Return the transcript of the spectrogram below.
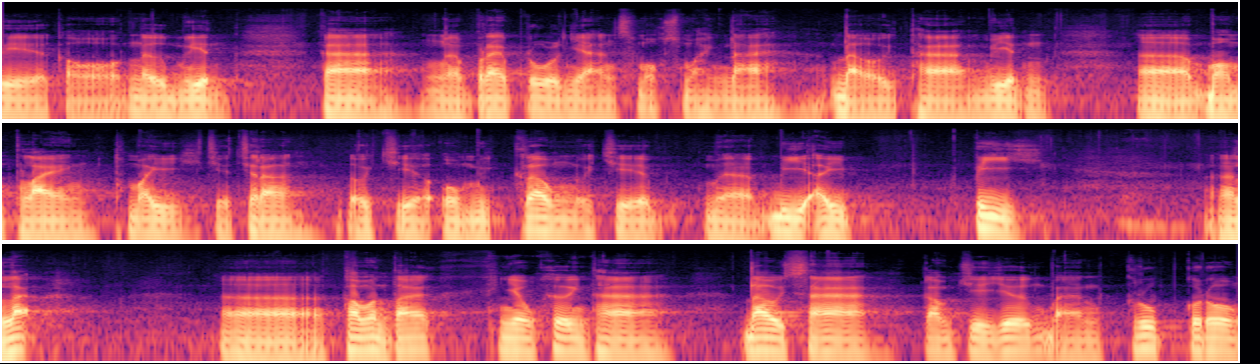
វាក៏នៅមានការប្រែប្រួលយ៉ាងស្មុគស្មាញដែរដោយថាមាន បំផ្លែងថ្មីជាច្រើន ដូចជាអូមីក្រុងដូចជា BA2 ឡាក់អឺក៏ប៉ុន្តែខ្ញុំឃើញថាដោយសារកម្ពុជាយើង បានគ្រប់គ្រង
